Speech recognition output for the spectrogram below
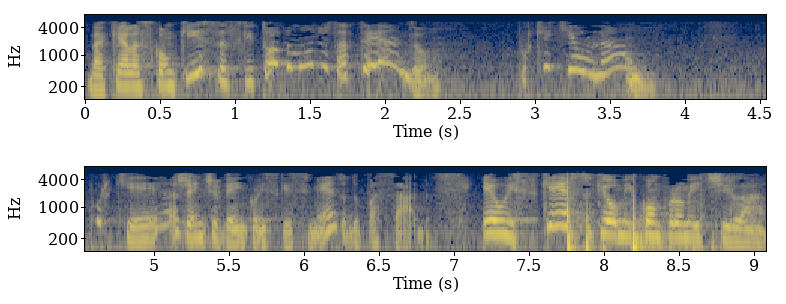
daquelas conquistas que todo mundo está tendo. Por que, que eu não? Porque a gente vem com esquecimento do passado. Eu esqueço que eu me comprometi lá.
